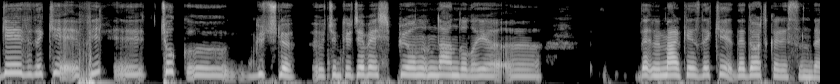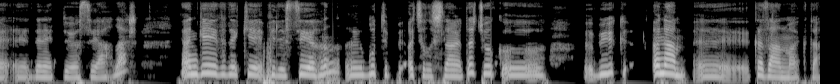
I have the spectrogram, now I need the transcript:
G7'deki fil çok güçlü. Çünkü C5 piyonundan dolayı merkezdeki D4 karesinde denetliyor siyahlar. Yani G7'deki fili siyahın bu tip açılışlarda çok büyük önem e, kazanmakta.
